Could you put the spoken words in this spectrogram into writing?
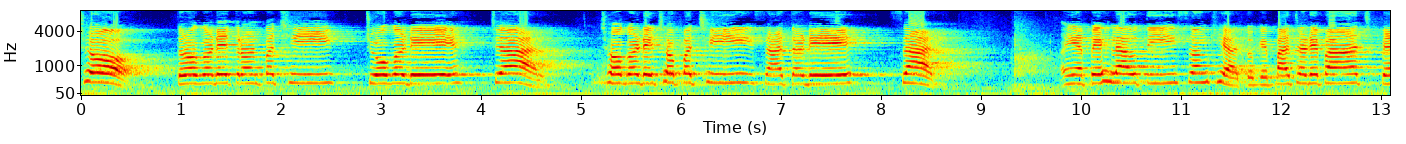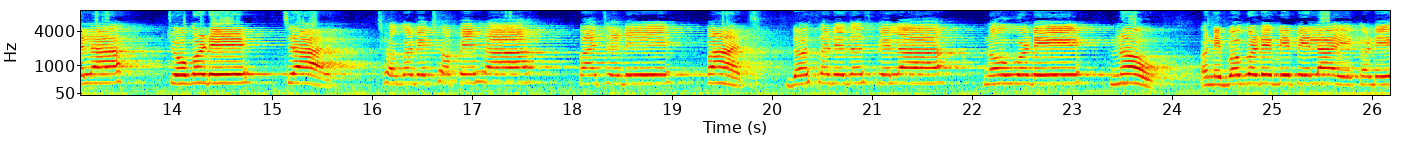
છ. ત્રગડે ત્રણ પછી ચોગડે ચાર. છ ગડે છ પછી સાત અડે સાત. અહીંયા પહેલાં આવતી સંખ્યા, તો કે પાંચડે પાંચ, પહેલાં ચોગડે ચાર. છ ગડે છ પહેલાં પાંચ અડે પાંચ. દસ અડે દસ પહેલાં નવ વડે નવ. અને બગડે બે પહેલાં એક અડે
